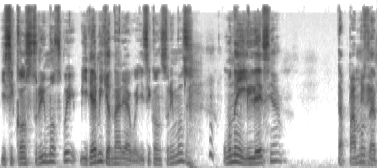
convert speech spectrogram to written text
Y si construimos, güey, idea millonaria, güey. Y si construimos una iglesia, tapamos la,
